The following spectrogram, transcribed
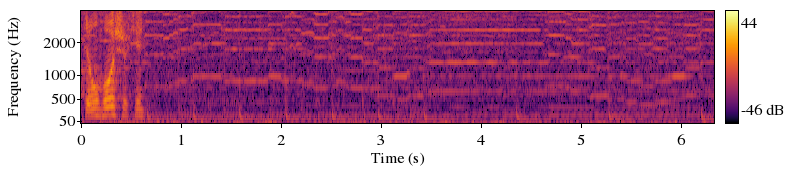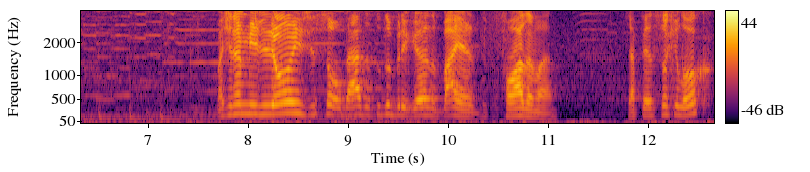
tem um roxo aqui. Imagina milhões de soldados tudo brigando. Baia, foda, mano. Já pensou que louco?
